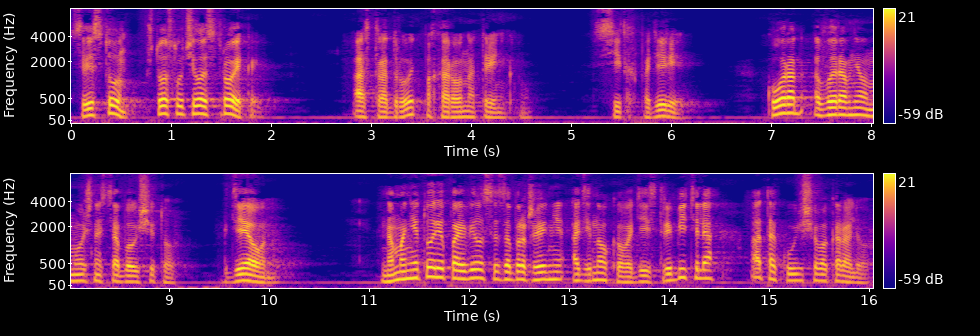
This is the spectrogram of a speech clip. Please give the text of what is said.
«Свистун, что случилось с тройкой?» Астродроид похоронно тренькнул. «Ситх, подери!» Корон выровнял мощность обоих щитов. «Где он?» На мониторе появилось изображение одинокого деистребителя, атакующего королев.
